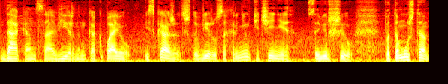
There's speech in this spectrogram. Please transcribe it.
до конца верным, как Павел и скажет, что веру сохранил, течение совершил. Потому что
